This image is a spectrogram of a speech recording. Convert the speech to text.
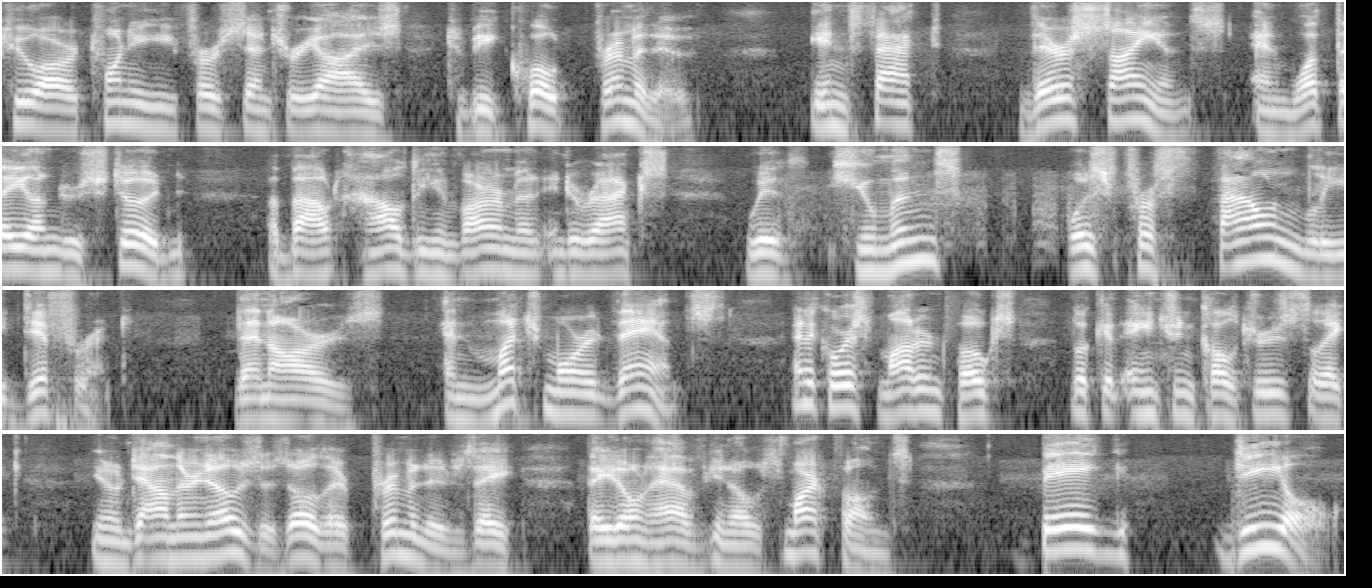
to our 21st century eyes to be, quote, primitive. In fact, their science and what they understood about how the environment interacts with humans was profoundly different than ours and much more advanced. And of course, modern folks look at ancient cultures like, you know, down their noses. Oh, they're primitives. They they don't have, you know, smartphones. Big deal.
